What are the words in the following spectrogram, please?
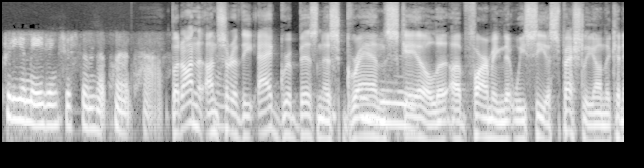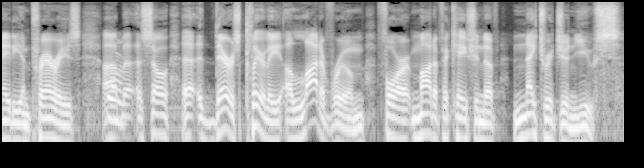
pretty amazing system that plants have. But on on sort of the agribusiness grand mm-hmm. scale of farming that we see, especially on the Canadian prairies, uh, yeah. uh, so uh, there's clearly a lot of room for modification of nitrogen use.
